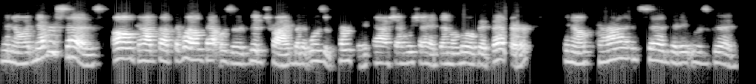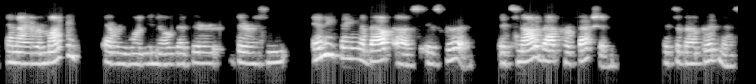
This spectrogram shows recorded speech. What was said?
You know, it never says, oh, God thought that, well, that was a good try, but it wasn't perfect. Gosh, I wish I had done a little bit better. You know, God said that it was good. And I remind everyone, you know, that there there's anything about us is good. It's not about perfection. It's about goodness.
